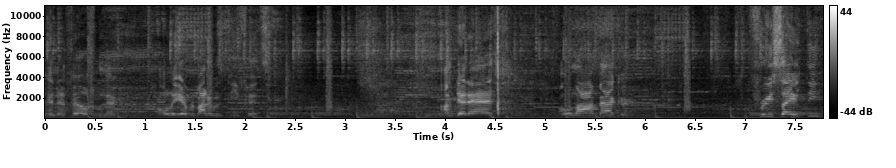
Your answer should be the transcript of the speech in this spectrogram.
NFL from there. Only everybody was defense. I'm dead ass. Old linebacker. Free safety.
